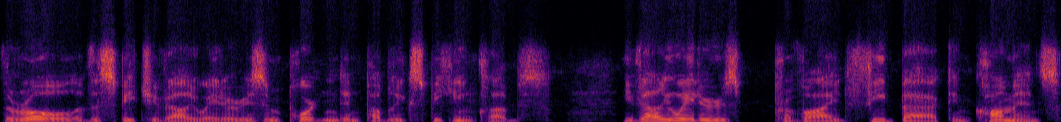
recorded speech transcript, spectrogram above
The role of the speech evaluator is important in public speaking clubs. Evaluators provide feedback and comments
